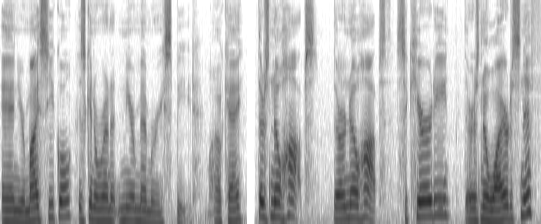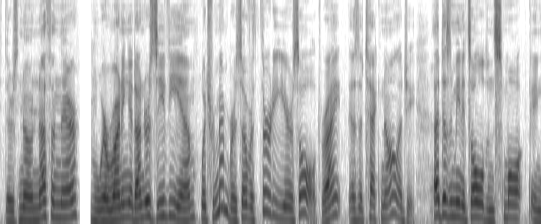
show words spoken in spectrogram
and your MySQL is going to run at near memory speed, okay? There's no hops. There are no hops. Security, there is no wire to sniff. There's no nothing there. We're running it under ZVM, which remember is over 30 years old, right, as a technology. That doesn't mean it's old and small, and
